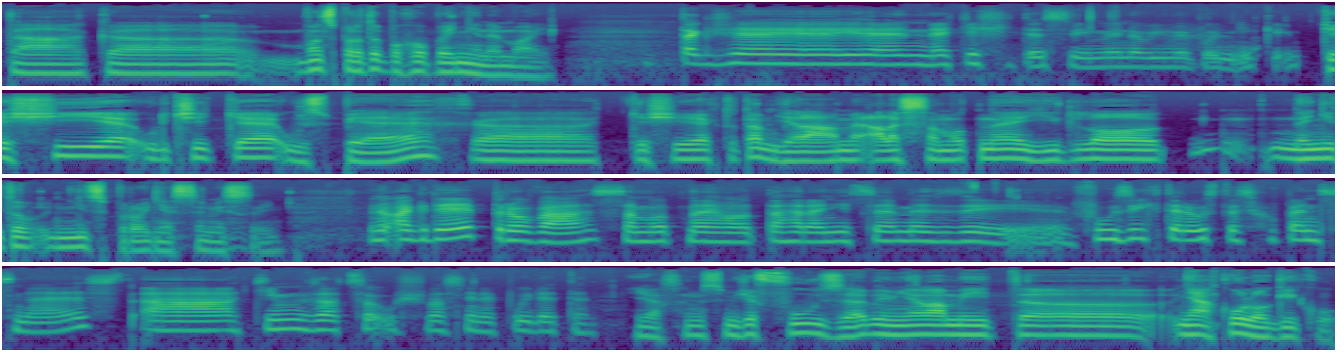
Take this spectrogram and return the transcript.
tak uh, moc pro to pochopení nemají. Takže je netěšíte svými novými podniky? Těší je určitě úspěch, eh, těší, jak to tam děláme, ale samotné jídlo není to nic pro ně, si myslím. No a kde je pro vás samotného ta hranice mezi fúzí, kterou jste schopen snést a tím, za co už vlastně nepůjdete? Já si myslím, že fúze by měla mít uh, nějakou logiku.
